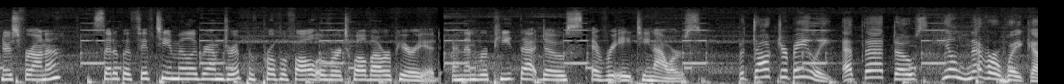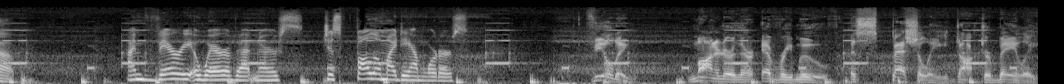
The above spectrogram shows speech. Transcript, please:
Nurse Ferrana, set up a 15 milligram drip of propofol over a 12 hour period, and then repeat that dose every 18 hours. But Dr. Bailey, at that dose, he'll never wake up. I'm very aware of that, nurse. Just follow my damn orders. Fielding, monitor their every move, especially Dr. Bailey.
